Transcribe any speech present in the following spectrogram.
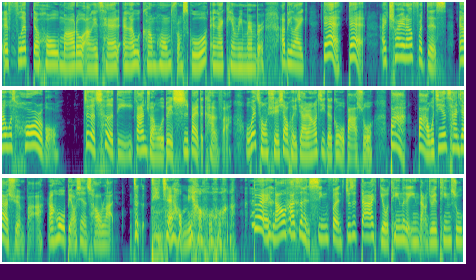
，It flipped the whole model on its head, and I would come home from school, and I can't remember. I'd be like, Dad, Dad, I tried out for this, and I was horrible. 这个彻底翻转我对失败的看法。我会从学校回家，然后记得跟我爸说：“爸爸，我今天参加了选拔，然后我表现的超烂。”这个听起来好妙哦。对，然后他是很兴奋，就是大家有听那个音档，就会听出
